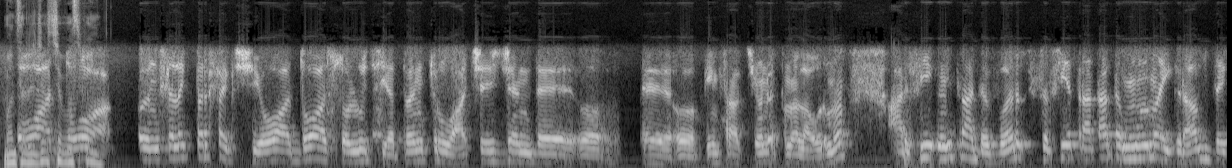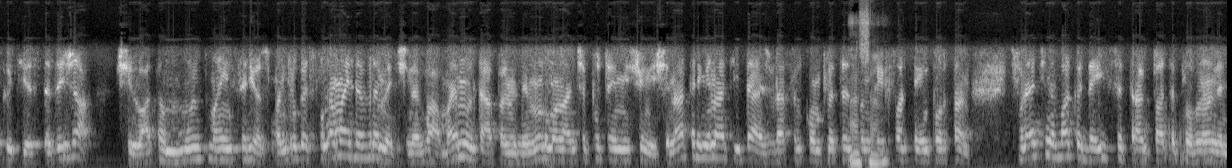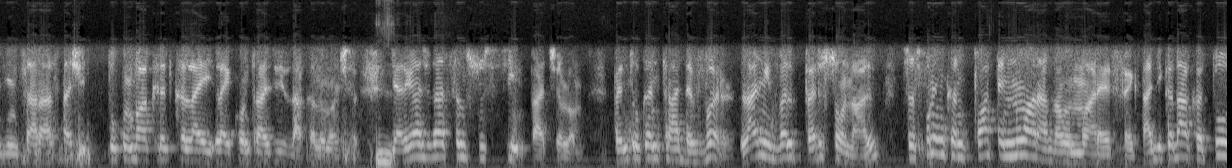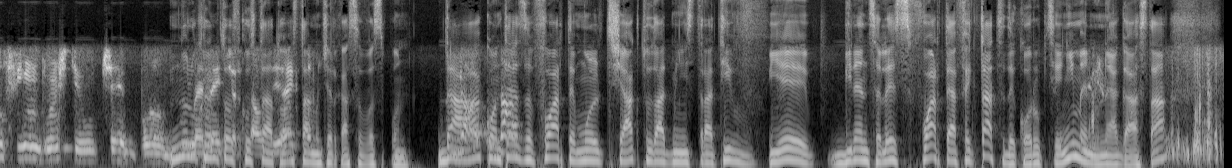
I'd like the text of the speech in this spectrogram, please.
Mă înțelegeți ce vă spun? doua, înțeleg perfect și o a doua soluție pentru acest gen de, uh, de uh, infracțiune până la urmă ar fi într-adevăr să fie tratată mult mai grav decât este deja și luată mult mai în serios. Pentru că spunea mai devreme cineva, mai multe apeluri din urmă la începutul emisiunii și n-a terminat ideea, aș vrea să-l completez Așa. pentru că e foarte important. Spunea cineva că de aici se trag toate problemele din țara asta și tu cumva cred că l-ai, l-ai contrazis, dacă nu mă înșel. Iar eu aș vrea să-l susțin pe acel om. Pentru că, într-adevăr, la nivel personal, să spunem că poate nu ar avea un mare efect. Adică dacă tu, fiind nu știu ce bă, Nu lucrăm manager toți cu sau statul, director, asta am încercat să vă spun. Da, Da, contează foarte mult și actul administrativ e, bineînțeles, foarte afectat de corupție. Nimeni nu neagă asta.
